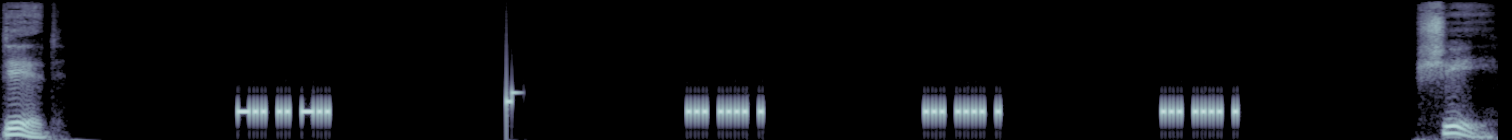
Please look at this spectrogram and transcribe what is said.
Did. She.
